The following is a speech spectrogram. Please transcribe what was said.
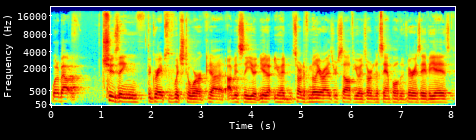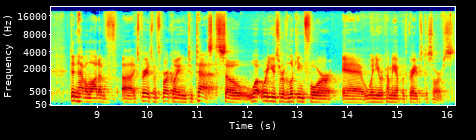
What about choosing the grapes with which to work? Uh, obviously, you, you, you had started to familiarize yourself, you had started to sample the various AVAs didn't have a lot of uh, experience with sparkling to test. So, what were you sort of looking for uh, when you were coming up with grapes to source?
